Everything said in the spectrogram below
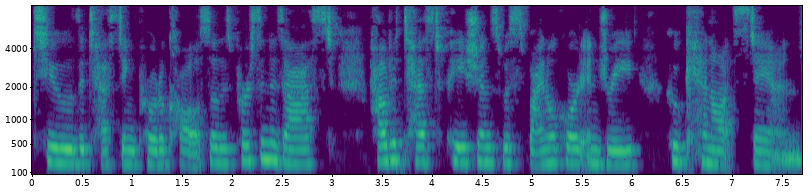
to the testing protocol. So this person is asked how to test patients with spinal cord injury who cannot stand.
